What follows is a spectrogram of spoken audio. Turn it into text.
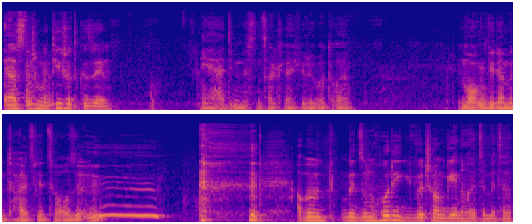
ersten schon mit T-Shirt gesehen. Ja, die müssen es halt gleich wieder übertreiben. Morgen wieder mit Hals wie zu Hause. Aber mit, mit, so einem Hoodie wird schon gehen heute Mittag.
